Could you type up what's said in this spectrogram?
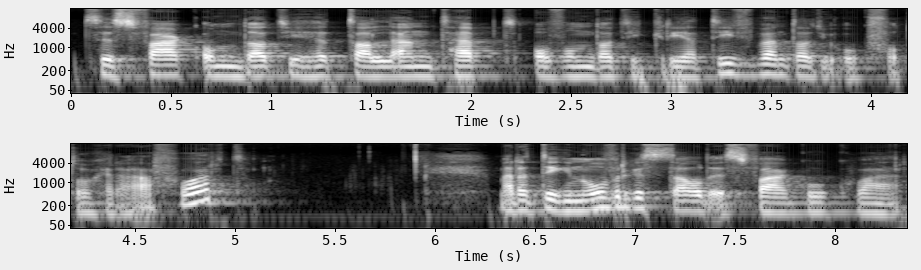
Het is vaak omdat je het talent hebt of omdat je creatief bent dat je ook fotograaf wordt. Maar het tegenovergestelde is vaak ook waar.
